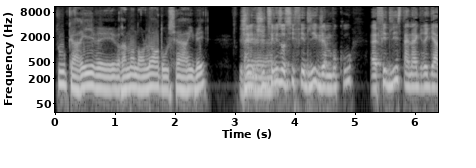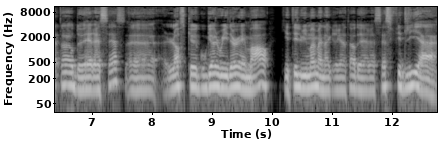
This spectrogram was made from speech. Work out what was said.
tout qui arrive et vraiment dans l'ordre où c'est arrivé. Euh, j'utilise aussi Feedly que j'aime beaucoup. Feedly, c'est un agrégateur de RSS. lorsque Google Reader est mort, qui était lui-même un agrégateur de RSS, Feedly a,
